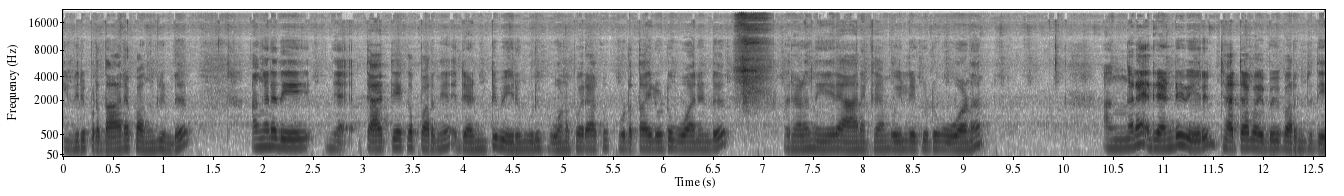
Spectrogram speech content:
ഇവർ പ്രധാന പങ്കുണ്ട്. അങ്ങനെ ദേ ടാറ്റയൊക്കെ പറഞ്ഞ് രണ്ട് പേരും കൂടി പോകണം അപ്പോൾ ഒരാൾക്ക് കൂടത്തായിലോട്ട് പോകാനുണ്ട് ഒരാൾ നേരെ ആനക്കാമ്പൊയിലേക്കോട്ട് പോവാണ്. അങ്ങനെ രണ്ട് പേരും ടാറ്റ ബൈ ബൈ പറഞ്ഞിട്ട്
